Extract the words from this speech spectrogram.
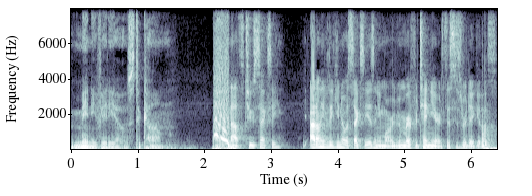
many videos to come. Now it's too sexy. I don't even think you know what sexy is anymore. We've been married for 10 years. This is ridiculous.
